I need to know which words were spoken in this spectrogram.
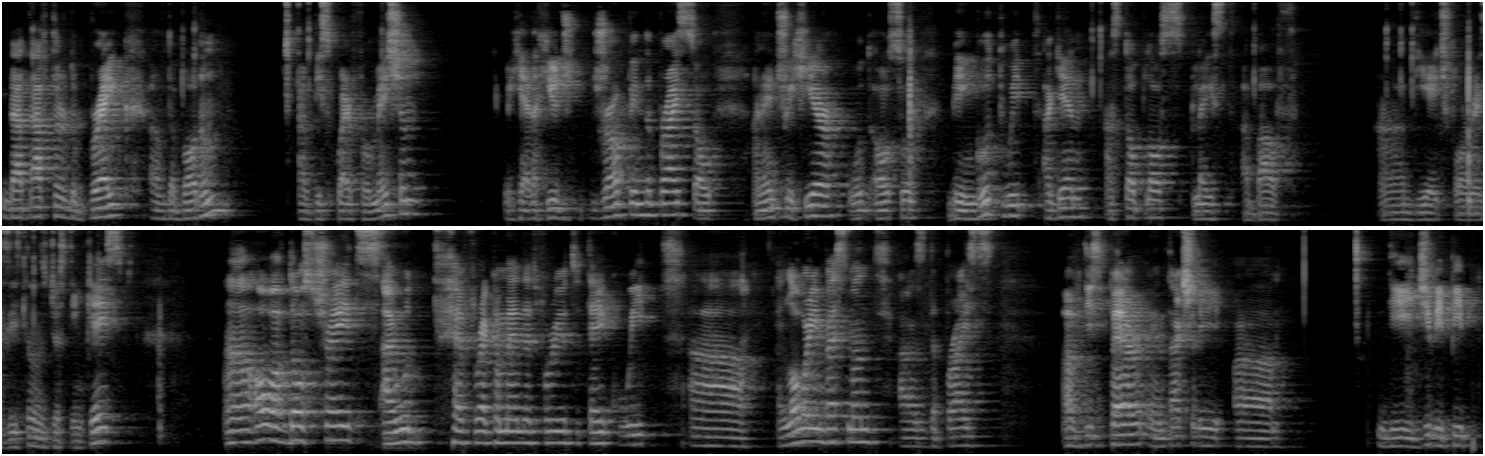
that after the break of the bottom of this square formation, we had a huge drop in the price, so an entry here would also be good with, again, a stop loss placed above uh, the H4 resistance just in case. Uh, all of those trades I would have recommended for you to take with uh, a lower investment as the price of this pair and actually uh, the GBP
